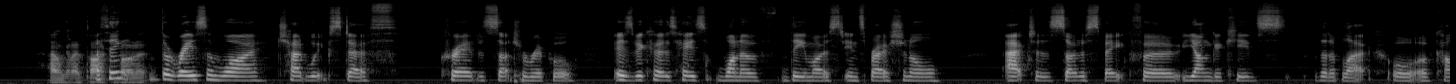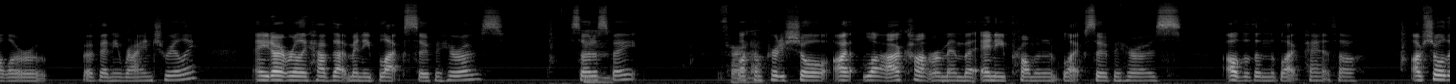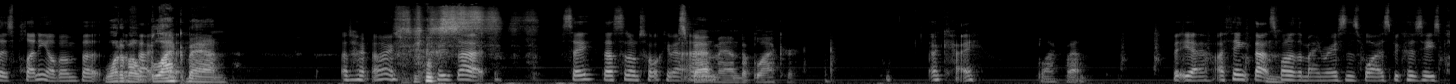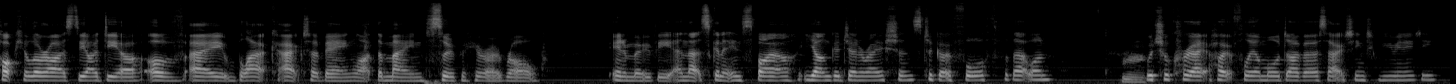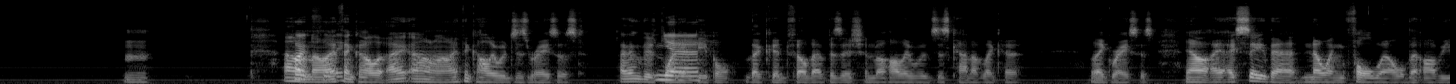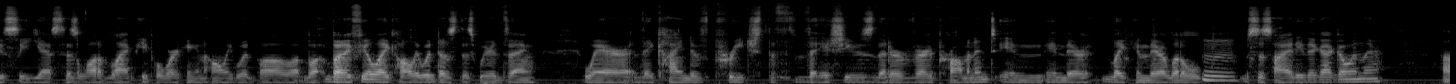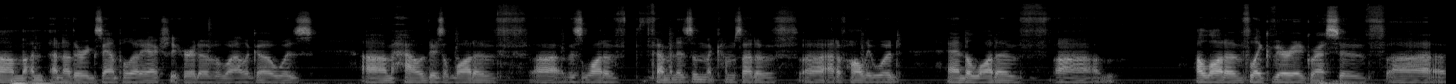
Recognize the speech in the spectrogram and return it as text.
i'm gonna talk I think about it the reason why Chadwick's death created such a ripple is because he's one of the most inspirational actors, so to speak, for younger kids that are black or of color or of any range, really. And you don't really have that many black superheroes, so to Mhm. speak. Fair like I'm pretty sure I like I can't remember any prominent black superheroes other than the Black Panther. I'm sure there's plenty of them, but what the about fact black that- man I don't know. Who's that? See, that's what I'm talking about. it's Um, batman but blacker Okay, black man but yeah, I think that's Hmm. one of the main reasons why is because he's popularized the idea of a black actor being like the main superhero role in a movie, and that's going to inspire younger generations to go forth for that one, Hmm. which will create hopefully a more diverse acting community. I don't know. I think Holly- I, I don't know. I think Hollywood's just racist. I think there's plenty Yeah. of people that could fill that position, but Hollywood's just kind of like a like racist. Now, I, I say that knowing full well that obviously, yes, there's a lot of black people working in Hollywood, blah blah blah. But I feel like Hollywood does this weird thing where they kind of preach the the issues that are very prominent in in their like in their little society they got going there. Um, an, another example that I actually heard of a while ago was um, how there's a lot of uh, there's a lot of feminism that comes out of uh, out of Hollywood, and a lot of um, a lot of like very aggressive uh,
